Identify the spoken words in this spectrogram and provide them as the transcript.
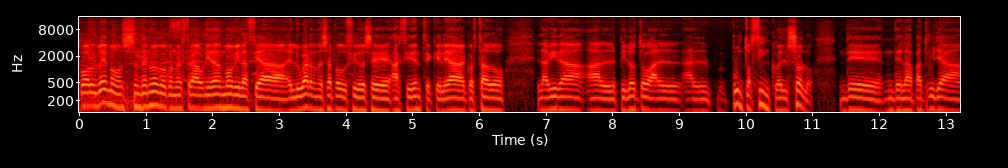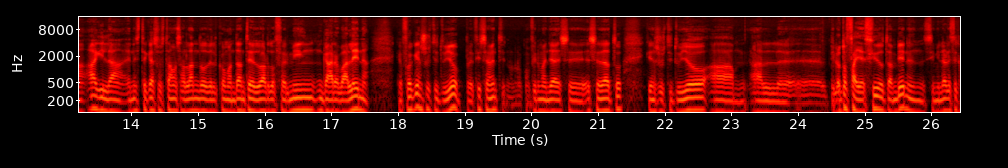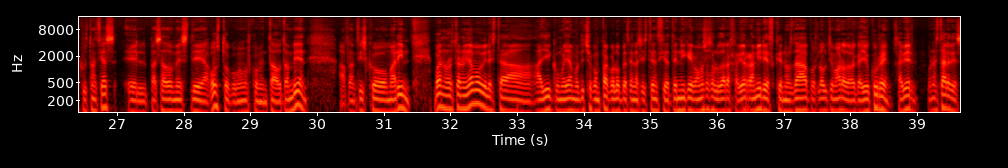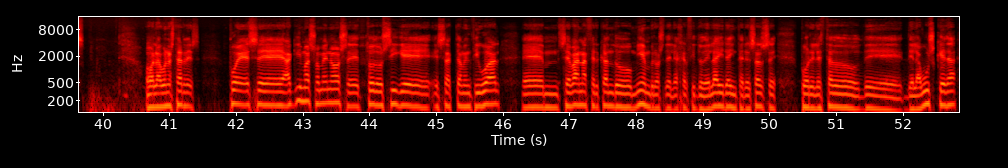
Volvemos de nuevo con nuestra unidad móvil hacia el lugar donde se ha producido ese accidente que le ha costado la vida al piloto, al, punto 5, el solo, de, de, la patrulla Águila. En este caso estamos hablando del comandante Eduardo Fermín Garbalena, que fue quien sustituyó, precisamente, nos lo confirman ya ese, ese dato, quien sustituyó al eh, piloto fallecido también en similares circunstancias el pasado mes de agosto, como hemos comentado también, a Francisco Marín. Bueno, nuestra unidad móvil está allí, como ya hemos dicho, con Paco López en la asistencia técnica y vamos a saludar a Javier Ramírez que nos da pues, la última hora de lo que ocurre. Javier, buenas tardes. Hola, buenas tardes. Pues eh, aquí más o menos eh, todo sigue exactamente igual. Em, se van acercando miembros del Ejército del Aire a interesarse por el estado de, de la búsqueda.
